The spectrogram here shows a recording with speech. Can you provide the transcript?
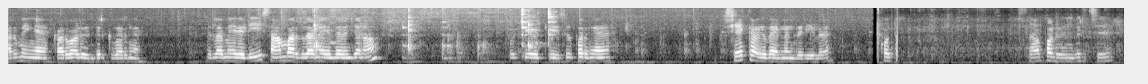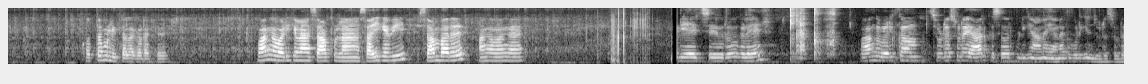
அருமைங்க. கருவாடு வெந்திருக்கு பாருங்க. எல்லாமே ரெடி சாம்பாருக்கு தாங்க இந்த வெஞ்சனம். ஓகே ஓகே சூப்பருங்க. ஷேக் ஆகுதா என்னன்னு தெரியல. கொத்த சாப்பாடு வெந்துருச்சு. கொத்தமல்லி தலை கிடக்கு. வாங்க வடிக்கலாம் சாப்பிட்லாம். சைகவி சாம்பார். வாங்க வாங்க. ரெடி ஆயிடுச்சு உறவுகளே. வாங்க வெல்கம் சுட சுட யாருக்கு சோறு பிடிக்கும்? ஆனால் எனக்கு பிடிக்கும் சுட சுட.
